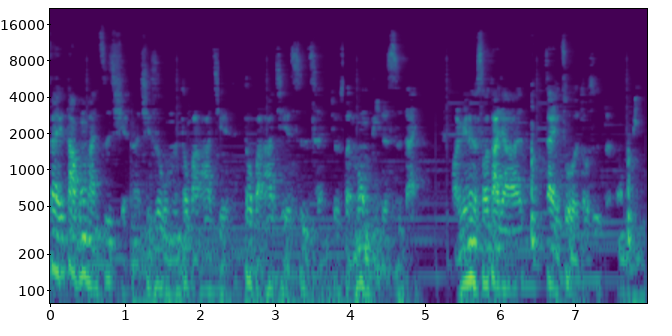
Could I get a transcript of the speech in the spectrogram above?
在大崩盘之前呢，其实我们都把它解都把它解释成就是本梦比的时代。啊，因为那个时候大家在做的都是本梦比，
